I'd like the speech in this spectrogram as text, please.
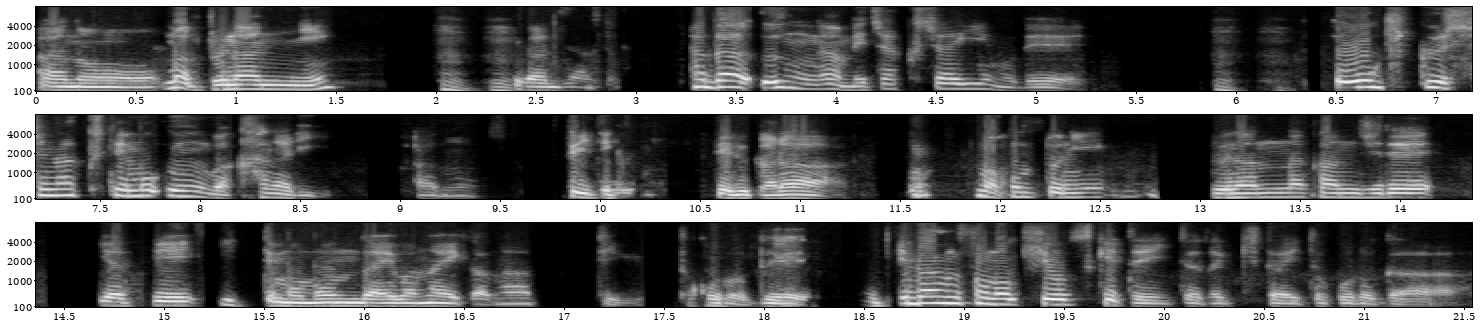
あの、まあ、無難にーうんうんって感じなんですよ。ただ、運がめちゃくちゃいいので、うん大きくしなくても運はかなり、あの、ついてきてるから、まあ本当に無難な感じでやっていっても問題はないかなっていうところで、一番その気をつけていただきたいところが、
